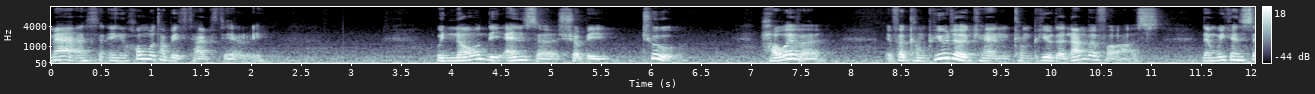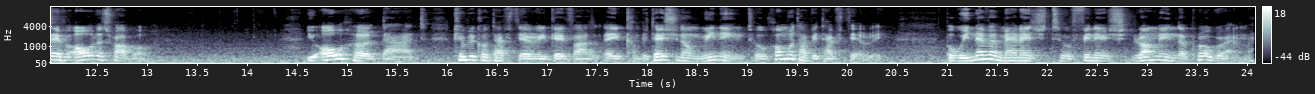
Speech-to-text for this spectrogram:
math in homotopy type theory. We know the answer should be 2. However, if a computer can compute a number for us, then we can save all the trouble. You all heard that cubical type theory gave us a computational meaning to homotopy type theory, but we never managed to finish running the program.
